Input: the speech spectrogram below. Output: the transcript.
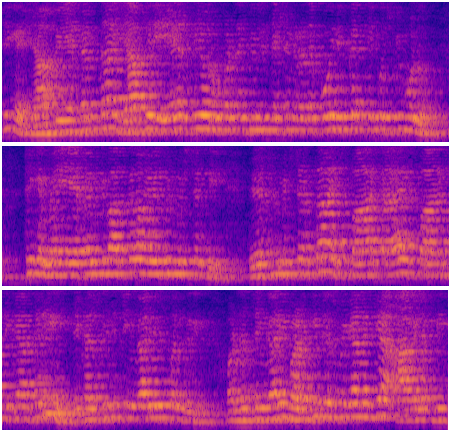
ठीक है, यहाँ पे एफएम था, या फिर एयर थी और ऊपर से फ्यूल इंजेक्शन कर रहा था कोई दिक्कत नहीं, कुछ भी बोलो। ठीक है, मैं एएफएम की बात कर रहा हूँ एयर मिक्सचर की। एयर मिक्सचर था स्पार्क आया स्पार्क ने क्या करी? एक हल्की सी चिंगारी उत्पन्न करी। और जब चिंगारी भड़की तो उसमें क्या लग गया? आग लग गई।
